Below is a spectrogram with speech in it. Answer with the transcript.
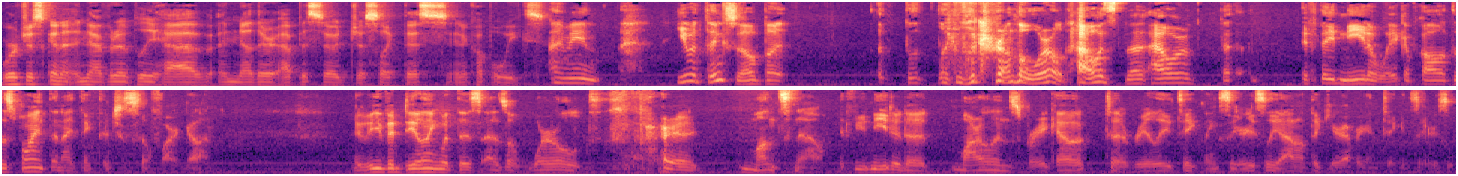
we're just going to inevitably have another episode just like this in a couple weeks? I mean, you would think so, but like look around the world. How is the How are the, if they need a wake up call at this point? Then I think they're just so far gone. We've been dealing with this as a world for months now. If you needed a Marlins breakout to really take things seriously, I don't think you're ever going to take it seriously.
